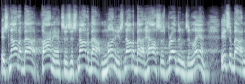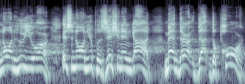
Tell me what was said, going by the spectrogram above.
It's not about finances. It's not about money. It's not about houses, brethren, and land. It's about knowing who you are. It's knowing your position in God. Man, the, the poor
